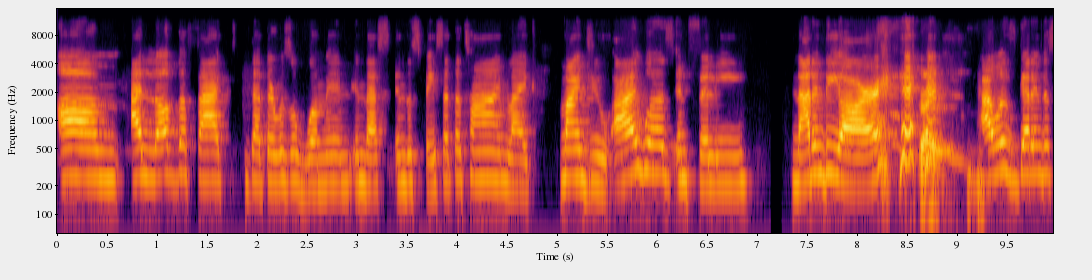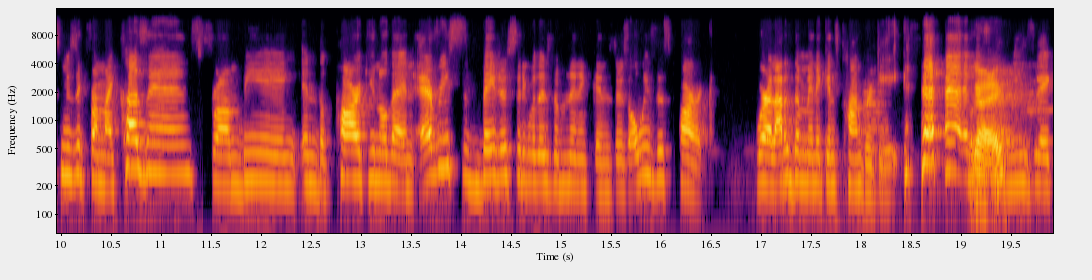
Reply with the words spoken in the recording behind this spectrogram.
Um, I love the fact that there was a woman in that in the space at the time. Like, mind you, I was in Philly, not in DR. Right. I was getting this music from my cousins, from being in the park. You know that in every major city where there's Dominicans, there's always this park where a lot of Dominicans congregate and Okay. music,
